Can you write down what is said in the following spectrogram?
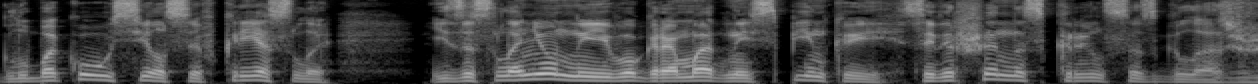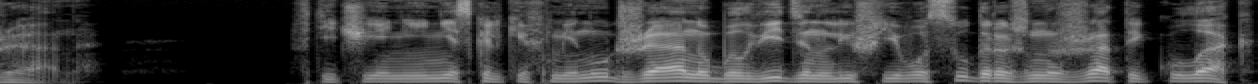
глубоко уселся в кресло и, заслоненный его громадной спинкой, совершенно скрылся с глаз Жиана. В течение нескольких минут Жиану был виден лишь его судорожно сжатый кулак,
